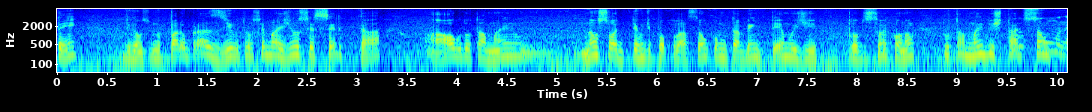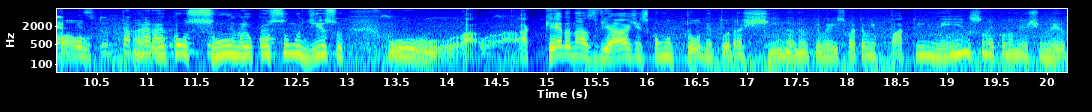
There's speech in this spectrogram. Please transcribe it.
tem, digamos, para o Brasil. Então você imagina você cercar algo do tamanho, não só em termos de população, como também em termos de produção econômica, do tamanho do estado consumo, de São né? Paulo. Tá parado, é, o consumo, e o consumo disso, o, a, a, queda nas viagens como um todo, em toda a China, né? Porque isso vai ter um impacto imenso na economia chinesa.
